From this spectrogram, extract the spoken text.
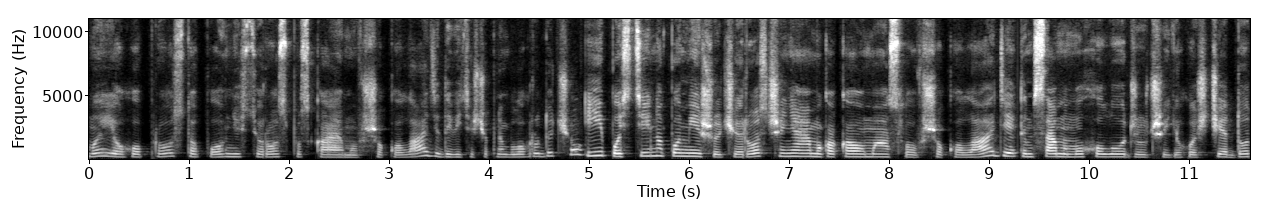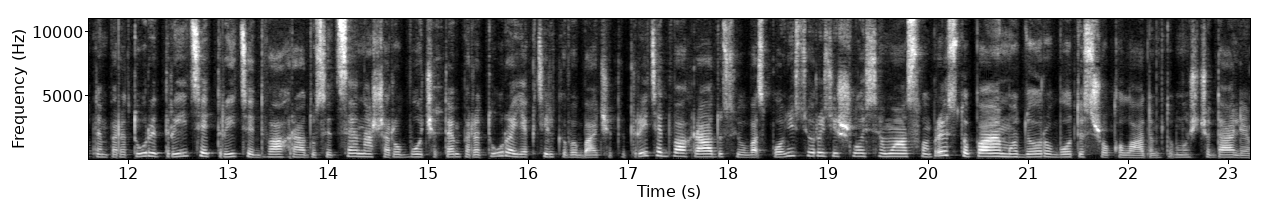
Ми його просто повністю розпускаємо в шоколаді. Дивіться, щоб не було грудочок. І постійно помішуючи, розчиняємо какао-масло в шоколаді, тим самим охолоджуючи його ще до температури 30-32 градуси. Це наша робоча температура. Як тільки ви бачите 32 градуси, у вас повністю розійшлося масло. Приступаємо до роботи з шоколадом, тому що далі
